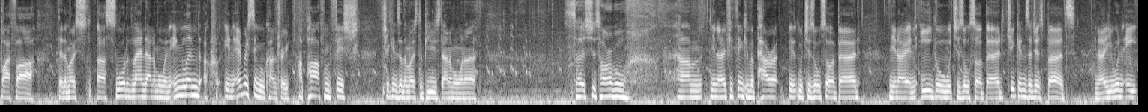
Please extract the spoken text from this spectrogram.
by far. They're the most uh, slaughtered land animal in England, in every single country. Apart from fish, chickens are the most abused animal on earth. So it's just horrible. Um, you know, if you think of a parrot, which is also a bird, you know, an eagle, which is also a bird, chickens are just birds. You know, you wouldn't eat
